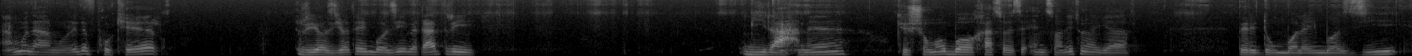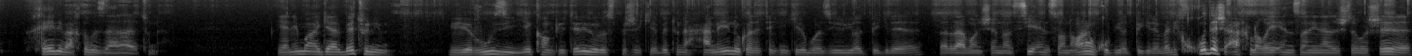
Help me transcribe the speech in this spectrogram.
اما در مورد پوکر ریاضیات این بازی به قدری بیرحمه که شما با خصایص انسانیتون اگر برید دنبال این بازی خیلی وقتا به ضررتونه. یعنی ما اگر بتونیم یه روزی یه کامپیوتری درست بشه که بتونه همه نکات تکنیکی رو بازی رو یاد بگیره و روانشناسی انسان ها هم خوب یاد بگیره ولی خودش اخلاقای انسانی نداشته باشه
